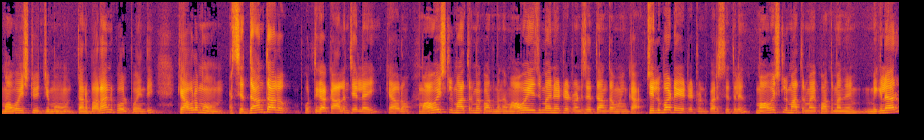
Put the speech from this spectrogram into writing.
మావోయిస్ట్ ఉద్యమం తన బలాన్ని కోల్పోయింది. కేవలము సిద్ధాంతాలు పూర్తిగా కాలం చెల్లాయి. కేవలం మావోయిస్టులు మాత్రమే కొంతమంది మావోయిజం సిద్ధాంతం ఇంకా చెల్లుబాటు అయ్యేటటువంటి పరిస్థితి లేదు. మావోయిస్టులు మాత్రమే కొంతమంది మిగిలారు.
